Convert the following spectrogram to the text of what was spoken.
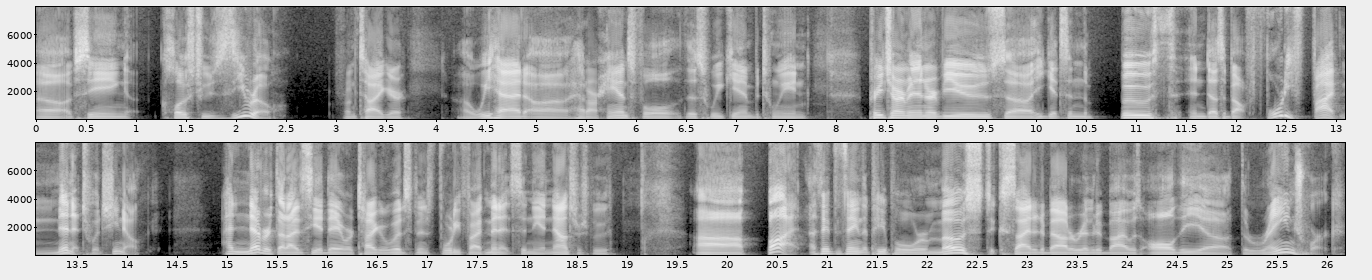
uh, of seeing close to zero from Tiger, uh, we had uh, had our hands full this weekend between pre-tournament interviews. Uh, he gets in the booth and does about 45 minutes, which, you know, I never thought I'd see a day where Tiger Woods spends 45 minutes in the announcer's booth. Uh, but I think the thing that people were most excited about or riveted by was all the uh, the range work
